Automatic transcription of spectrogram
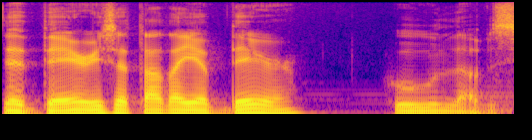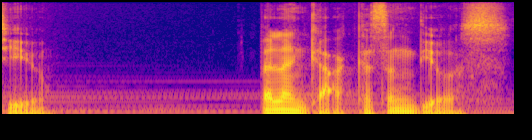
that there is a tatay up there who loves you. Palangka ka sang Diyos.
